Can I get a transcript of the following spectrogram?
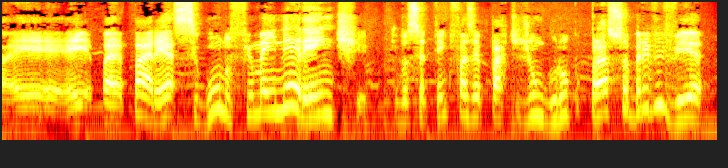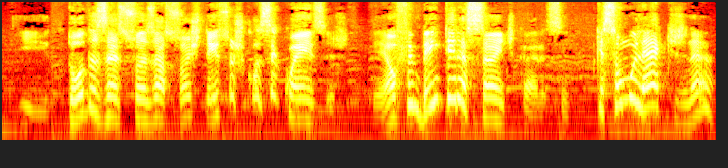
a, é, é, parece, segundo o filme, é inerente que você tem que fazer parte de um grupo para sobreviver. E todas as suas ações têm suas consequências. É um filme bem interessante, cara, assim. Porque são moleques, né?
